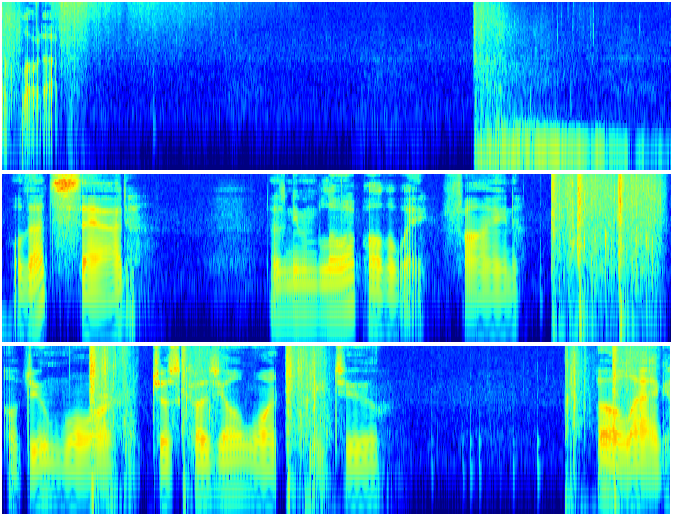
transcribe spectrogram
Let's blow it up. Well, that's sad. Doesn't even blow up all the way. Fine. I'll do more just cause y'all want me to. Oh, lag.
